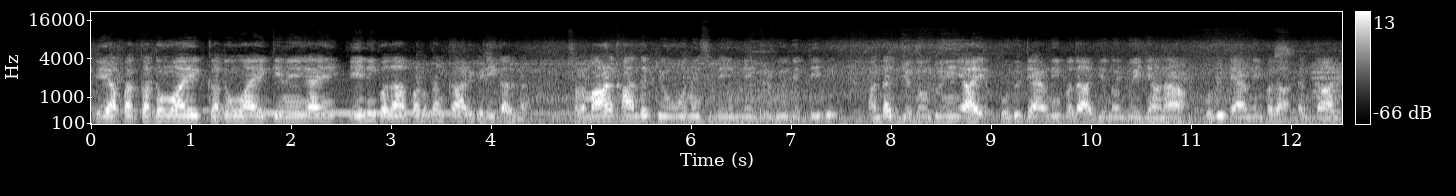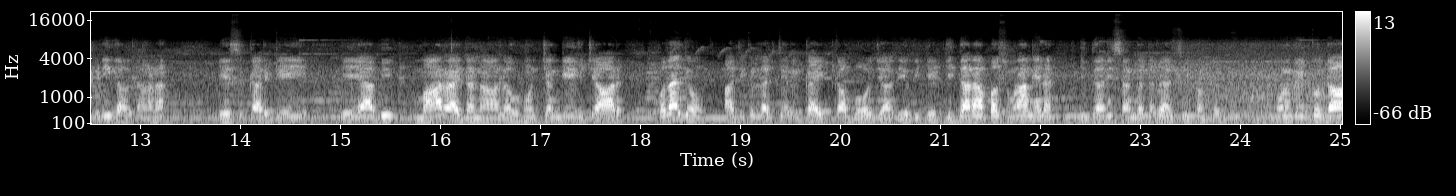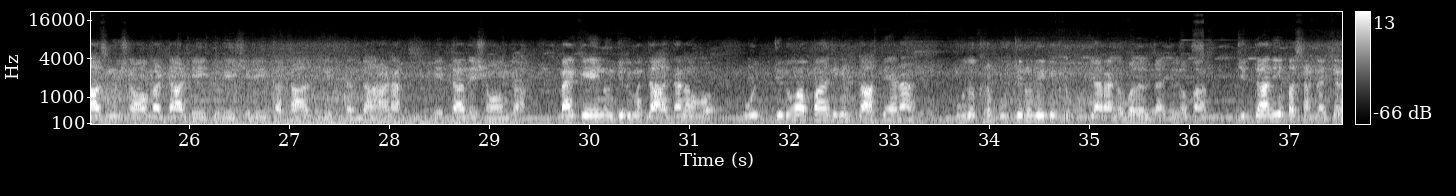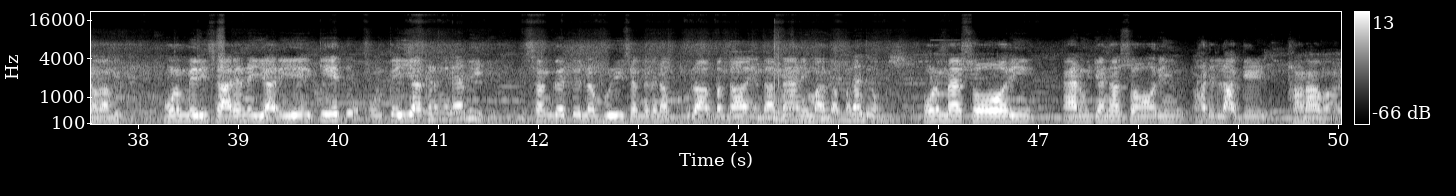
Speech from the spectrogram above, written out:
ਇਹ ਆਪਾਂ ਕਦੋਂ ਆਏ ਕਦੋਂ ਆਏ, ਕਿਵੇਂ ਆਏ, ਇਹ ਨਹੀਂ ਪਤਾ ਆਪਾਂ ਨੂੰ ਤਾਂ ਹੰਕਾਰ ਕਿਹੜੀ ਗੱਲ ਦਾ। ਸਲਮਾਨ ਖਾਨ ਦੇ ਪਿਓ ਨੇ ਸਲੀਮ ਨੇ ਇੰਟਰਵਿਊ ਦਿੱਤੀ ਵੀ, ਆਂਦਾ ਜਦੋਂ ਤੁਸੀਂ ਆਏ, ਉਹ ਵੀ ਟਾਈਮ ਨਹੀਂ ਪਤਾ, ਜਦੋਂ ਤੁਸੀਂ ਜਾਣਾ, ਉਹ ਵੀ ਟਾਈਮ ਨਹੀਂ ਪਤਾ ਹੰਕਾਰ ਕਿਹੜੀ ਗੱਲ ਦਾ, ਹਨਾ? ਇਸ ਕਰਕੇ ਇਹ ਆ ਵੀ ਮਹਾਰਾਜ ਦਾ ਨਾਮ ਲਓ, ਹੁਣ ਚੰਗੇ ਵਿਚਾਰ, ਪਤਾ ਕਿਉਂ? ਅੱਜ ਕੱਲ੍ਹ ਲੱਚਰ ਗਾਇਕਾ ਬਹੁਤ ਜ਼ਿਆਦਾ ਹੋ ਗਈ, ਜਿ- ਜਿੱਦਾਂ ਦਾ ਆਪਾਂ ਸੁਣਾਂਗੇ ਨਾ, ਜਿੱਦਾਂ ਦੀ ਸੰਗਤ ਵੈਸੀ ਪੰਗਤ ਹੁਣ ਵੇਖੋ, ਦਾਸ ਨੂੰ ਸ਼ੌਂਕ ਆ, ਢਾਡੀ ਕਵੀਸ਼ਰੀ ਕਥਾ ਕੀਰਤਨ ਦਾ, ਹਨਾ? ਇਦਾਂ ਦੇ ਸ਼ੌਂਕ ਆ। ਮੈਂ ਕਿਸੇ ਨੂੰ ਜਦੋਂ ਮੈਂ ਦੱਸਦਾ ਨਾ, ਉਹ ਉਹ ਜਦੋਂ ਆਪਾਂ ਕਿਸੇ ਨੂੰ ਦੱਸਦੇ ਆ ਨਾ, ਉਦੋਂ ਖਰਬੂਜੇ ਨੂੰ ਵੇਖ ਕੇ ਖਰਬੂਜਾ ਰੰਗ ਬਦਲਦਾ, ਜਦੋਂ ਆਪਾਂ ਜਿੱਦਾਂ ਦੀ ਆਪਾਂ ਸੰਗਤ ਚ ਰਵਾਂਗੇ। ਹੁਣ ਮੇਰੀ ਸਾਰਿਆਂ ਨੇ ਯਾਰੀ ਇਹ ਕਿ ਹੁਣ ਕਈ ਆਖਣਗੇ ਨਾ ਵੀ ਸੰਗਤ ਨਾਲ ਬੁਰੀ ਸੰਗਤ ਨਾਲ ਬੁਰਾ ਬੰਦਾ ਹੋ ਜਾਂਦਾ, ਮੈਂ ਨਹੀਂ ਮੰਨਦਾ, ਪਤਾ ਕਿਉਂ? ਹੁਣ ਮੈਂ ਸੌਰੀ ਐਨੂੰ ਜਾਣਾ ਸੌਰੀ ਸਾਡੇ ਲਾਗੇ ਠਾਣਾ ਵਾ।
